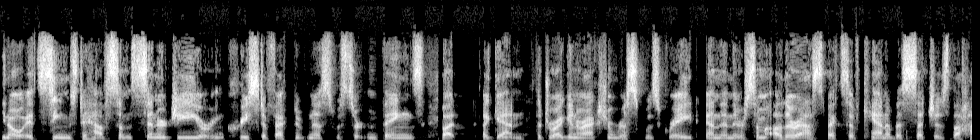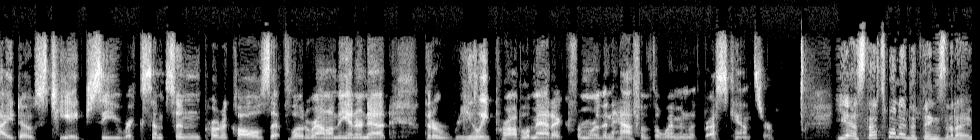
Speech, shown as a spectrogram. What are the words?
you know, it seems to have some synergy or increased effectiveness with certain things. But again, the drug interaction risk was great. And then there's some other aspects of cannabis, such as the high dose THC Rick Simpson protocols that float around on the internet that are really problematic for more than half of the women with breast cancer. Yes, that's one of the things that I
